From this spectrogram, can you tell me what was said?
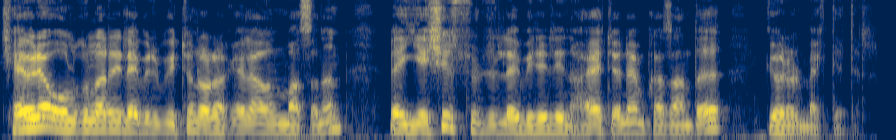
çevre olgularıyla bir bütün olarak ele alınmasının ve yeşil sürdürülebilirliğin hayat önem kazandığı görülmektedir.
